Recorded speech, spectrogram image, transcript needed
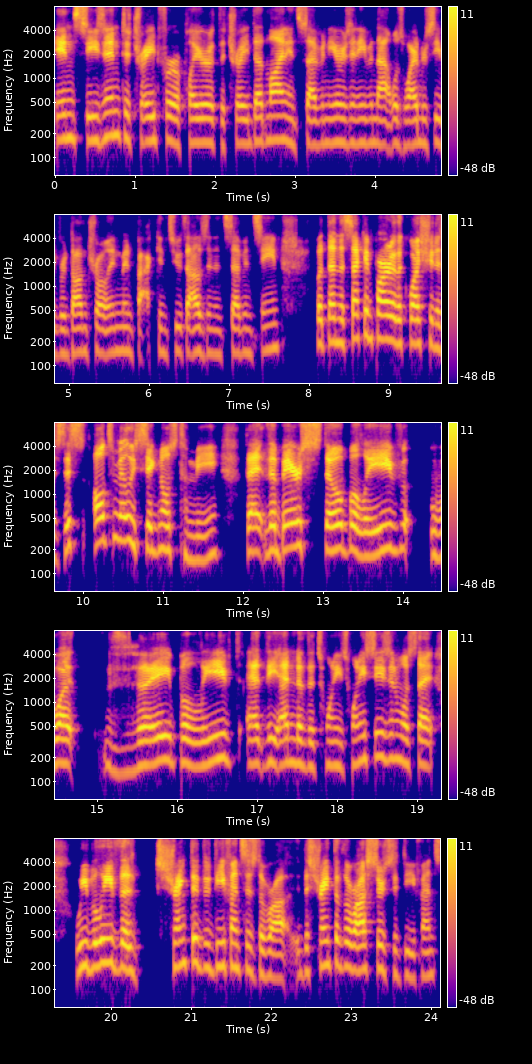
in season to trade for a player at the trade deadline in seven years, and even that was wide receiver Dontrelle Inman back in 2017. But then the second part of the question is this ultimately signals to me that the Bears still believe what they believed at the end of the 2020 season was that we believe the strength of the defense is the ro- the strength of the roster is the defense.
